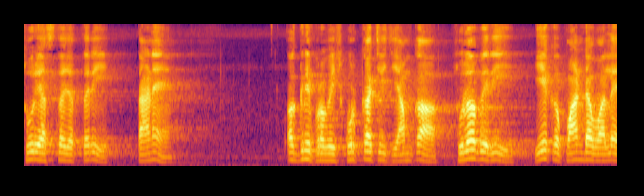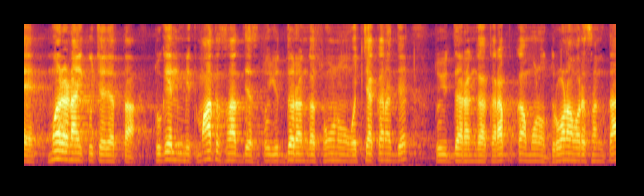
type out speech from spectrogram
सूर्य अस्त जातरी ताणें अग्निप्रवेश कुर्काची जी आमकां सुलभेरी एक पांडवाले मरण आयकुचें जाता तुगेलें मीत मात साध्य आसा तूं युध्द रंग सोणू वच्चेकन तूं युध्द रंगा करप का म्हणून द्रोणावर सांगता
